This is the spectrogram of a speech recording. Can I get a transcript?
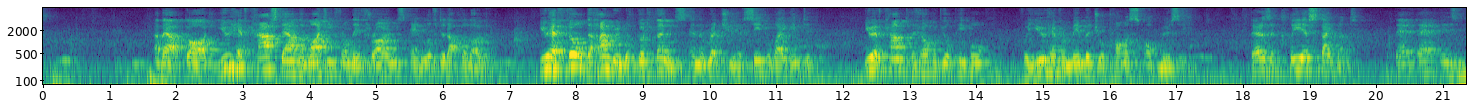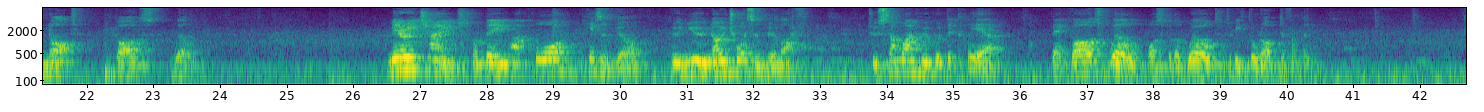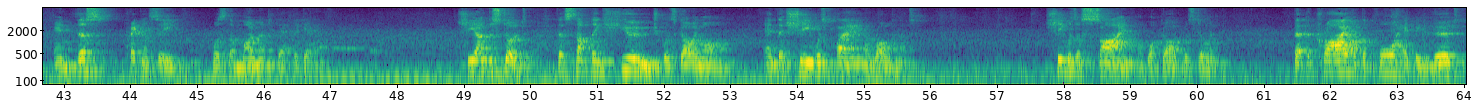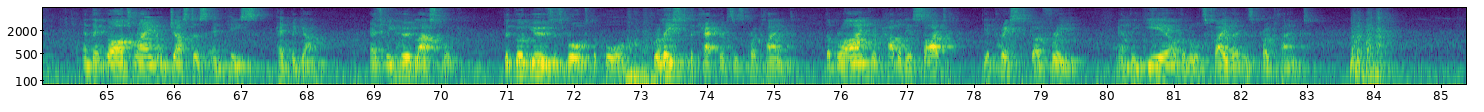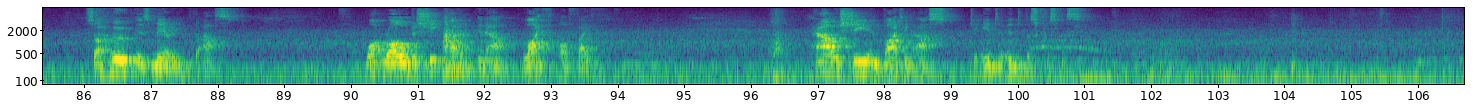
about God, You have cast down the mighty from their thrones and lifted up the lowly. You have filled the hungry with good things, and the rich you have sent away empty. You have come to the help of your people, for you have remembered your promise of mercy. That is a clear statement that that is not God's will. Mary changed from being a poor peasant girl who knew no choice in her life to someone who could declare that God's will was for the world to be thought of differently. And this pregnancy was the moment that began. She understood that something huge was going on and that she was playing a role in it. She was a sign of what God was doing. That the cry of the poor had been heard and that God's reign of justice and peace had begun. As we heard last week, the good news is brought to the poor, release to the captives is proclaimed, the blind recover their sight, the oppressed go free, and the year of the Lord's favour is proclaimed. So, who is Mary for us? What role does she play in our life of faith? How is she inviting us to enter into this Christmas?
